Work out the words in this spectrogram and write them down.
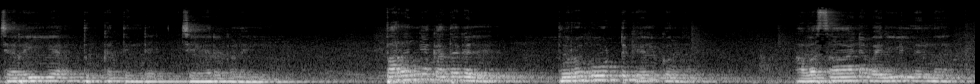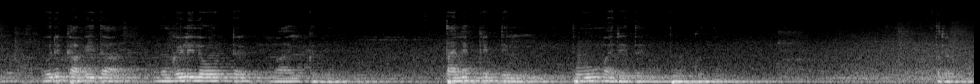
ചെറിയ ദുഃഖത്തിന്റെ ചേറുകളയുന്നു. പറഞ്ഞ കഥകൾ പുറകോട്ട് കേൾക്കുന്നു. അവസാന വരിയിൽ നിന്ന് ഒരു കവിത മുകളിലോട്ട് വായിക്കുന്നു. തലക്കെട്ടിൽ പൂമരുത് പൂക്കുന്നു. ഇത്രയും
